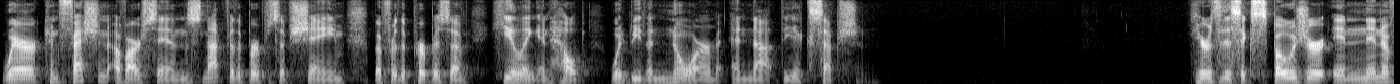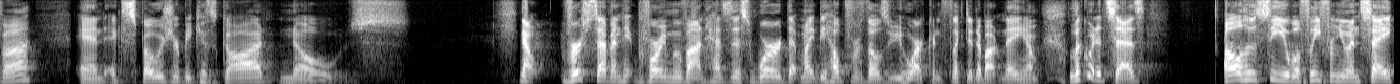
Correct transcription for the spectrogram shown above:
where confession of our sins, not for the purpose of shame, but for the purpose of healing and help, would be the norm and not the exception? Here's this exposure in Nineveh, and exposure because God knows. Now, verse 7, before we move on, has this word that might be helpful for those of you who are conflicted about Nahum. Look what it says all who see you will flee from you and say,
